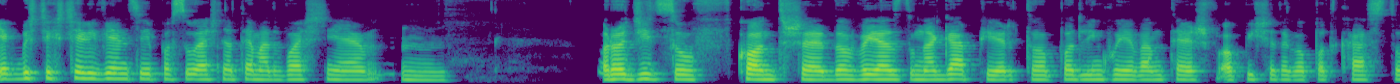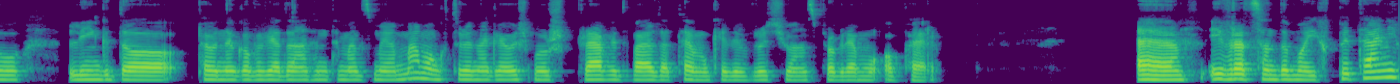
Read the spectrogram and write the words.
Jakbyście chcieli więcej posłuchać na temat właśnie mm, rodziców w kontrze do wyjazdu na Gapier, to podlinkuję Wam też w opisie tego podcastu link do pełnego wywiadu na ten temat z moją mamą, który nagrałyśmy już prawie dwa lata temu, kiedy wróciłam z programu Oper. E, I wracam do moich pytań.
